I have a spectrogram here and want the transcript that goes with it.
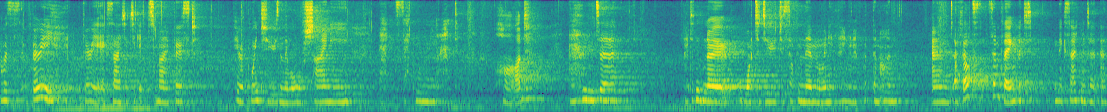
I was very, very excited to get my first pair of pointe shoes, and they were all shiny hard. And uh, I didn't know what to do to soften them or anything, and I put them on. And I felt something, but in the excitement, I, I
